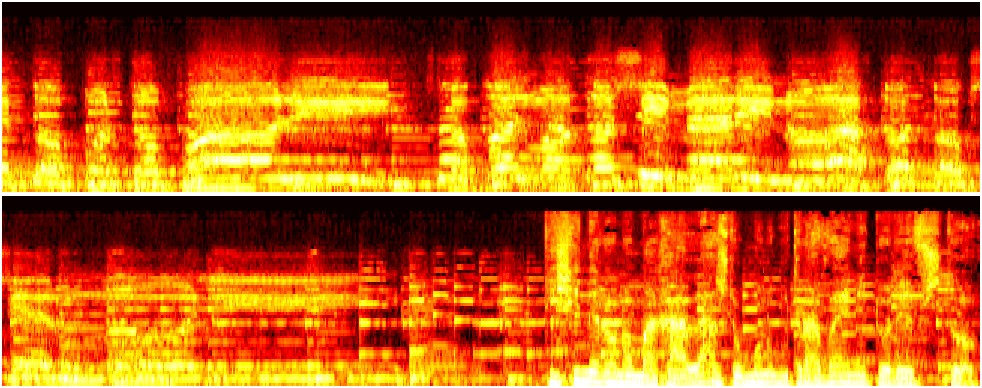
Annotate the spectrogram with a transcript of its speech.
είναι το πορτοφόλι Στον κόσμο το σημερινό αυτό το ξέρουν όλοι. Τι σήμερα ο Μαγαλάς το μόνο που τραβάει είναι το ρευστό.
